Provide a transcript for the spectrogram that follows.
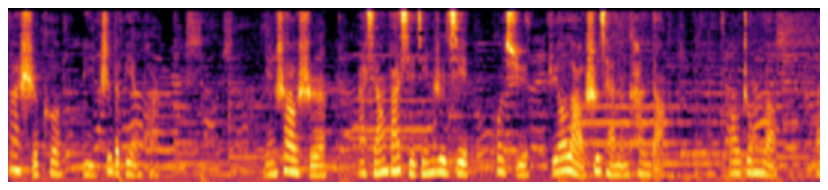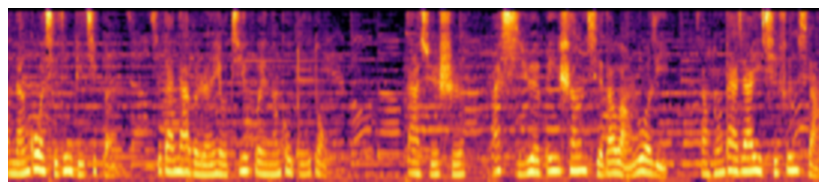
那时刻理智的变化。年少时把想法写进日记，或许只有老师才能看到。高中了。把难过写进笔记本，期待那个人有机会能够读懂。大学时，把喜悦、悲伤写到网络里，想同大家一起分享。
